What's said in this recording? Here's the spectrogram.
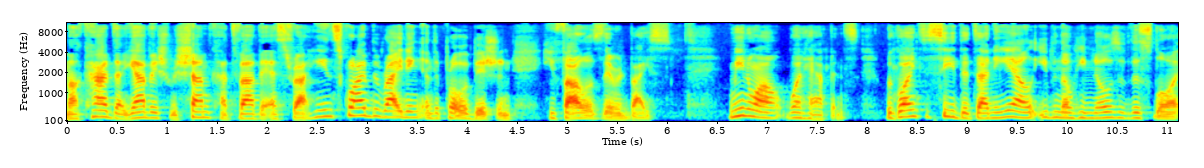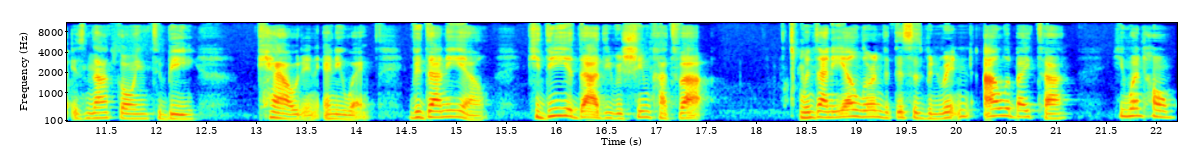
Malkar Daryavish Risham Katva Be'esra. He inscribed the writing and the prohibition. He follows their advice. Meanwhile, what happens? We're going to see that Daniel, even though he knows of this law, is not going to be cowed in any way. Vidaniel, Kidi Yadadi Rishim Katva. When Daniel learned that this has been written, Alabaita, he went home.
